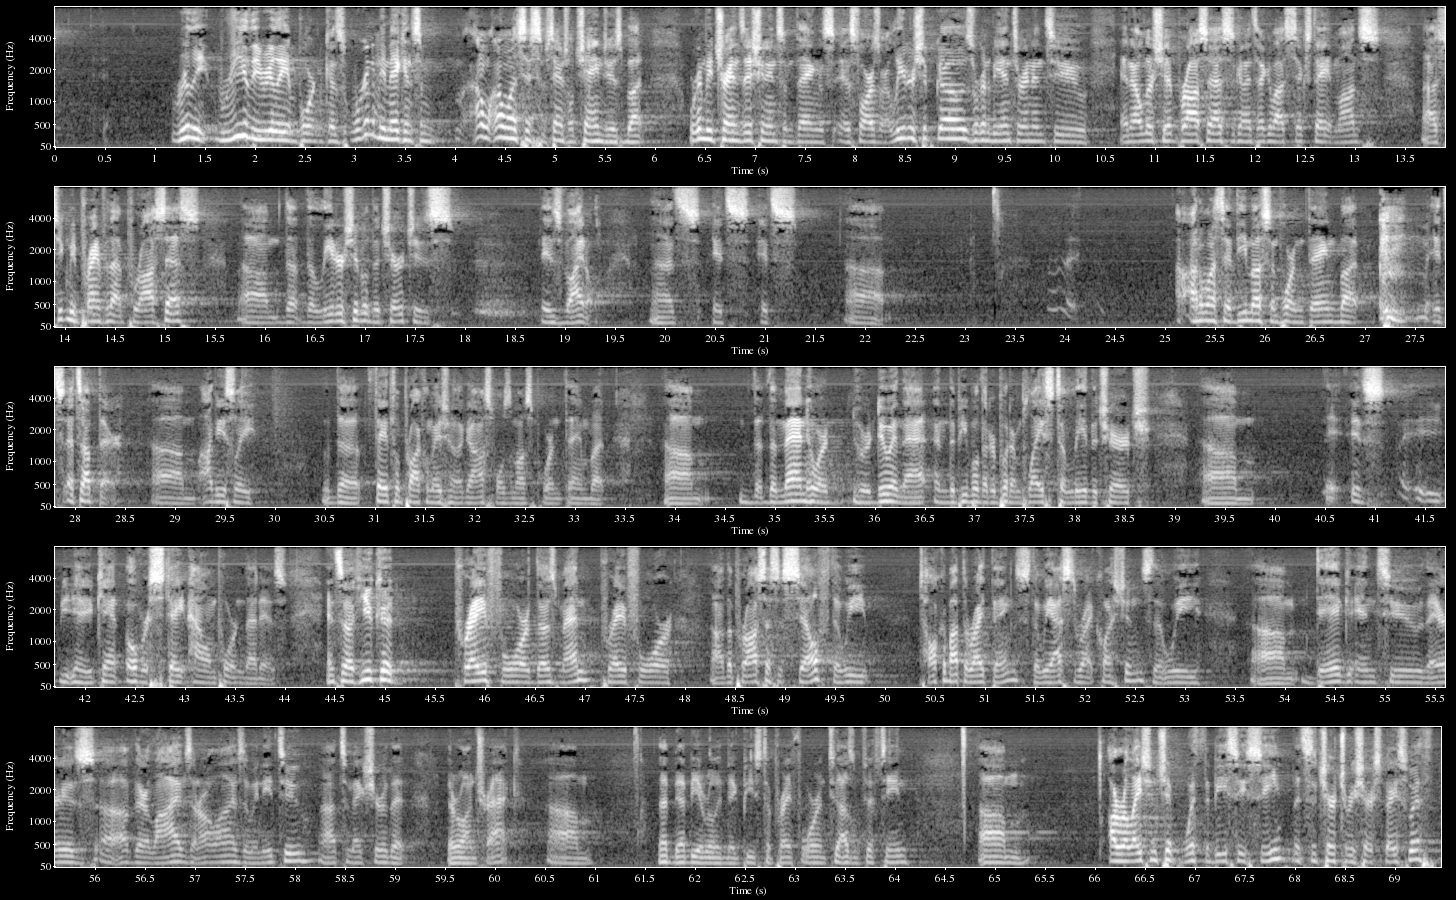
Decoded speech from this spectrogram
really, really, really important because we're going to be making some, I don't, I don't want to say substantial changes, but we're going to be transitioning some things as far as our leadership goes. We're going to be entering into an eldership process. It's going to take about six to eight months. Uh, so you can be praying for that process. Um, the, the leadership of the church is, is vital. Uh, it's, it's, it's, uh, I don't want to say the most important thing, but it's, it's up there. Um, obviously, the faithful proclamation of the gospel is the most important thing, but um, the, the men who are, who are doing that and the people that are put in place to lead the church, um, it's, you, know, you can't overstate how important that is. And so if you could pray for those men, pray for uh, the process itself, that we talk about the right things, that we ask the right questions, that we um, dig into the areas uh, of their lives and our lives that we need to uh, to make sure that they're on track. Um, that'd, that'd be a really big piece to pray for in 2015. Um, our relationship with the BCC, it's the church we share space with,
